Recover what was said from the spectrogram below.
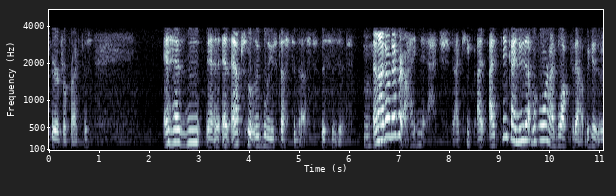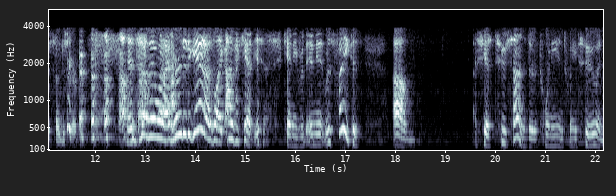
spiritual practice, and has and, and absolutely believes dust to dust. This is it. Mm-hmm. And I don't ever. I, I just. I keep. I. I think I knew that before, and I blocked it out because it was so disturbing. and so then when I heard it again, I was like, oh, I can't. I just can't even. And it was funny because um, she has two sons that are 20 and 22, and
